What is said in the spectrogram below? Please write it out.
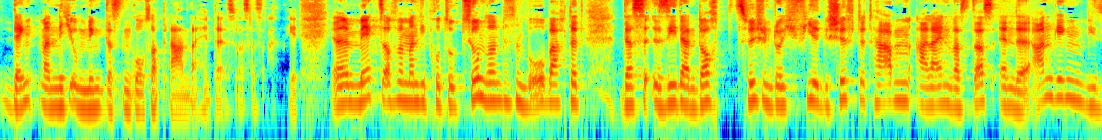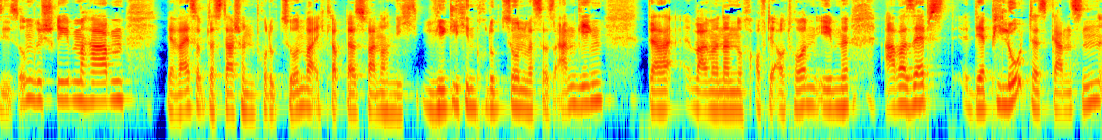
denkt man nicht unbedingt, dass ein großer Plan dahinter ist, was das angeht. Man merkt es auch, wenn man die Produktion so ein bisschen beobachtet, dass sie dann doch zwischendurch viel geschiftet haben, allein was das Ende anging, wie sie es umgeschrieben haben. Wer weiß, ob das da schon in Produktion war. Ich glaube, das war noch nicht wirklich in Produktion, was das anging. Da war man dann noch auf der Autorenebene. Aber selbst der Pilot des Ganzen,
